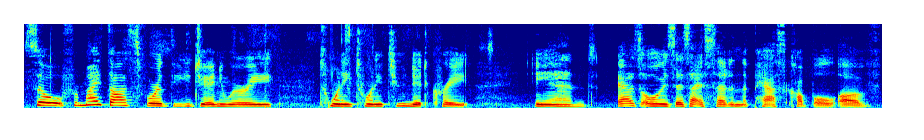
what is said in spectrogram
So for my thoughts for the January 2022 knit crate, and as always, as I said in the past couple of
